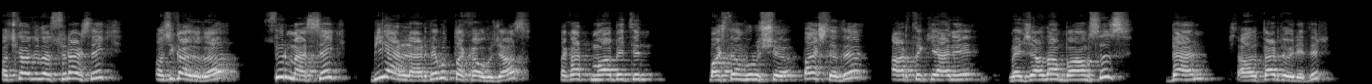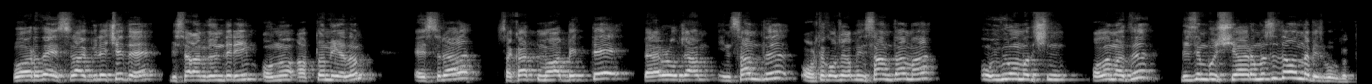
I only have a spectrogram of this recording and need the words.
açık radyoda sürersek açık radyoda sürmezsek bir yerlerde mutlaka olacağız. Sakat muhabbetin baştan vuruşu başladı. Artık yani mecradan bağımsız ben, işte Alper de öyledir. Bu arada Esra Güleç'e de bir selam göndereyim. Onu atlamayalım. Esra sakat muhabbette beraber olacağım insandı. Ortak olacağım insandı ama uygun olmadığı için olamadı. Bizim bu şiarımızı da onunla biz bulduk.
